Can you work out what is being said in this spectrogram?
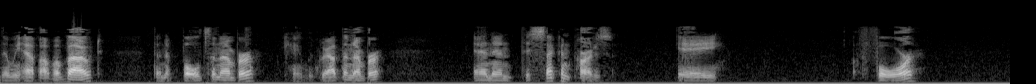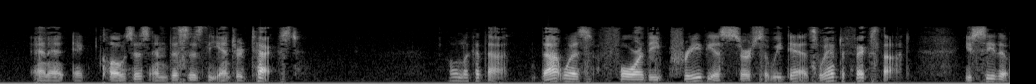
then we have up about, then it bolds a number, okay, we grab the number, and then the second part is a for, and it, it closes, and this is the entered text. Oh, look at that. That was for the previous search that we did, so we have to fix that. You see that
